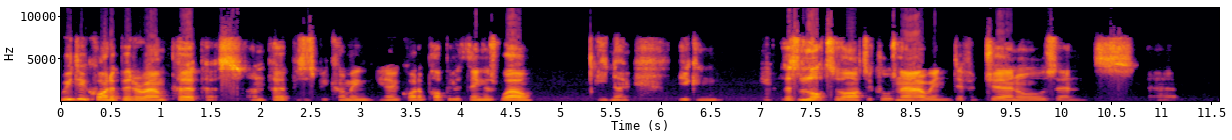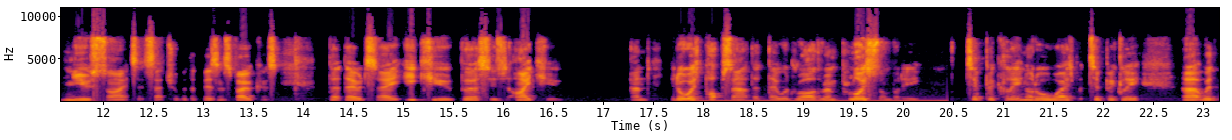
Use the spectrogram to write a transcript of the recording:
we do quite a bit around purpose, and purpose is becoming you know quite a popular thing as well. You know, you can there's lots of articles now in different journals and uh, news sites, etc., with a business focus that they would say EQ versus IQ, and it always pops out that they would rather employ somebody, typically, not always, but typically, uh, with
